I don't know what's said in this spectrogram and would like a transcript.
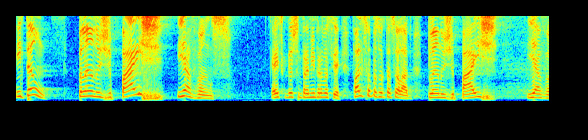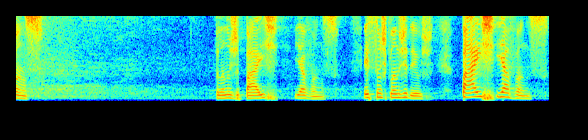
Então, planos de paz e avanço. É isso que Deus tem para mim e para você. Fala isso para a pessoa que está ao seu lado. Planos de paz e avanço. Planos de paz e avanço. Esses são os planos de Deus. Paz e avanço.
